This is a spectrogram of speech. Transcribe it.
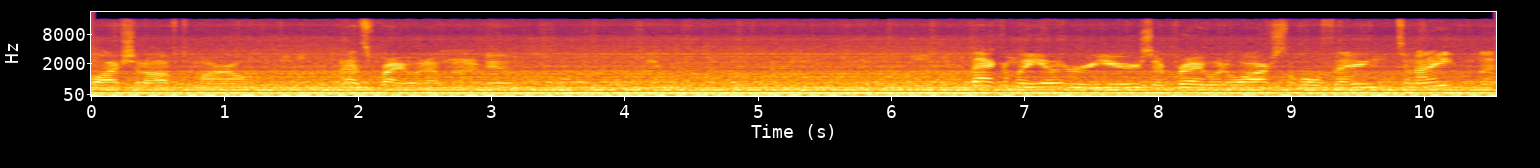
wash it off tomorrow. That's probably what I'm gonna do. Back in my younger years, I probably would have washed the whole thing tonight, but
